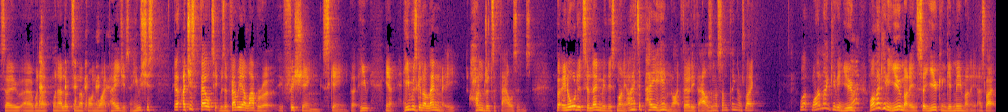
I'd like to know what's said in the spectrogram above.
So uh, when I when I looked him up on White Pages, and he was just, I just felt it was a very elaborate phishing scheme. But he, you know, he was going to lend me hundreds of thousands, but in order to lend me this money, I had to pay him like thirty thousand or something. I was like, what? Why am I giving you? What? Why am I giving you money so you can give me money? I was like,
